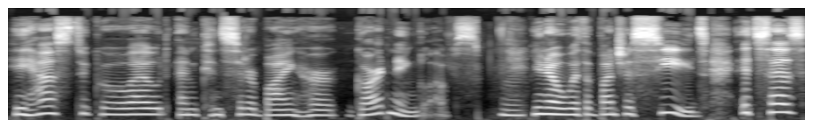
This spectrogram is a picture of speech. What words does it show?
He has to go out and consider buying her gardening gloves. Hmm. You know, with a bunch of seeds. It says,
